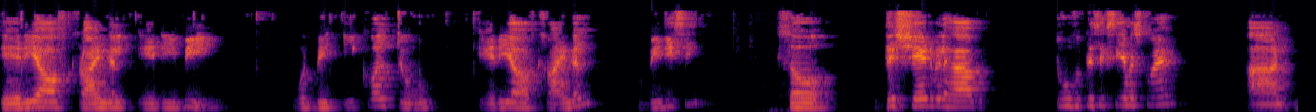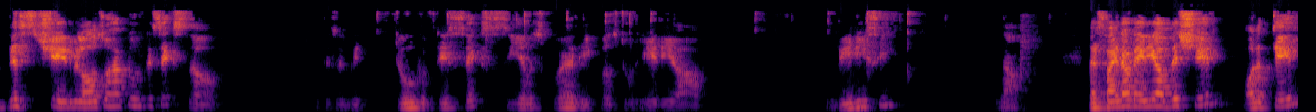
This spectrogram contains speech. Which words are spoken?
area of triangle ADB would be equal to area of triangle BDC. So this shade will have 256 cm square and this shade will also have 256 so this will be 256 cm square equals to area of BDC. Now let's find out area of this shade or the tail.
